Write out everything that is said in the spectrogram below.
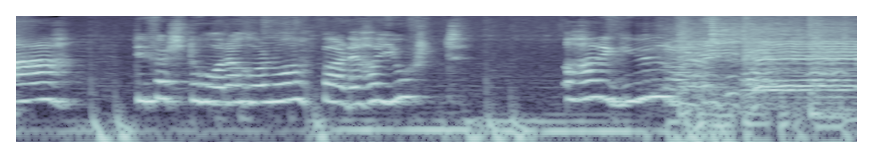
Ah, de første håra går nå. Hva er det jeg har gjort? Å, herregud. Hva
